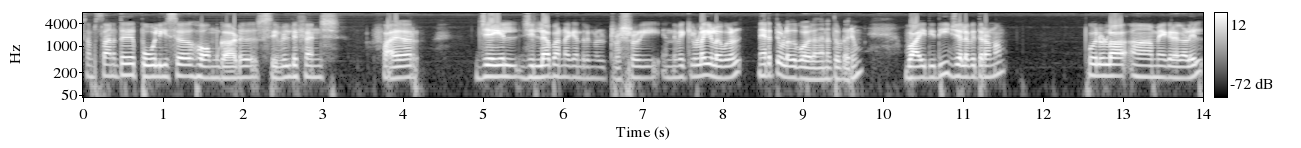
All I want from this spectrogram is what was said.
സംസ്ഥാനത്ത് police home guard civil defence fire jail ജില്ലാ ഭരണകേന്ദ്രങ്ങൾ ട്രഷറി എന്നിവയ്ക്കുള്ള ഇളവുകൾ നേരത്തെ ഉള്ളതുപോലെ തന്നെ തുടരും. വൈദ്യുതി ജലവിതരണം പോലുള്ള മേഖലകളിൽ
